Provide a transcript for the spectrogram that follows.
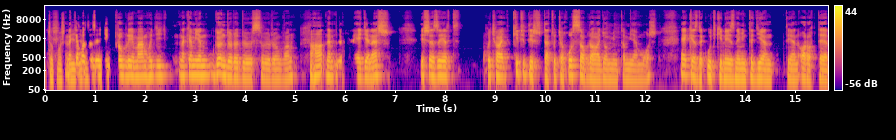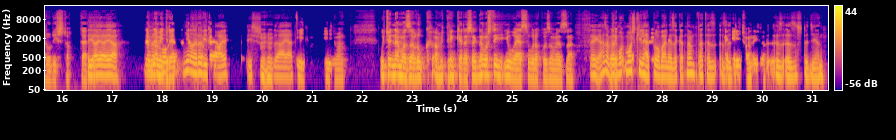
csak most Nekem így... az az egyik problémám, hogy így nekem ilyen göndörödő szőröm van, Aha. Nem, nem egyenes, és ezért hogyha egy kicsit is, tehát hogyha hosszabbra hagyom, mint amilyen most, elkezdek úgy kinézni, mint egy ilyen, ilyen arab terrorista. Tehát ja, ja, ja. Nem, nyilván, nem egy rend, Nyilván rövid faj is uh-huh. rájátszik. Így, így van. Úgyhogy nem az a look, amit én keresek, de most így jó elszórakozom ezzel. Igen, ez mo- most ki lehet próbálni ezeket, nem? Tehát ez, ez, egy, így van, így van. Ez, ez most egy ilyen,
